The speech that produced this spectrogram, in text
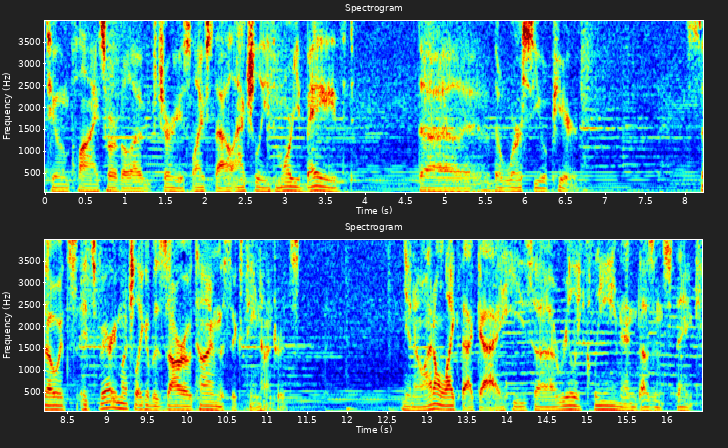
to imply sort of a luxurious lifestyle. Actually, the more you bathed, the the worse you appeared. So it's it's very much like a bizarro time, the 1600s. You know, I don't like that guy. He's uh, really clean and doesn't stink.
